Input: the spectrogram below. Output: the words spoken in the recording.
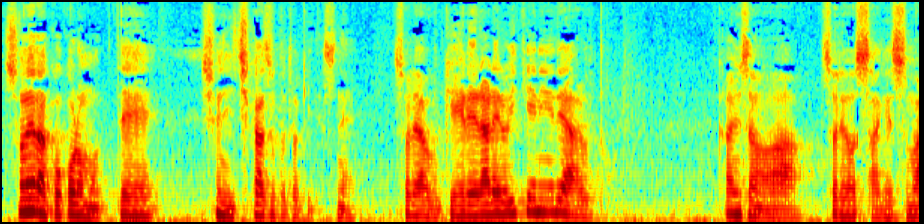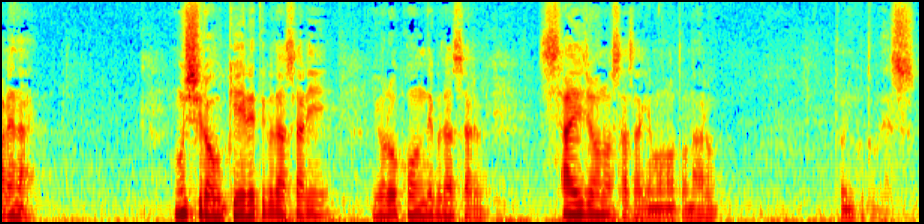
そのような心を持って主に近づく時ですね。それは受け入れられる生贄であると。神様はそれを蔑まれない。むしろ受け入れてくださり喜んでくださる最上の捧げ物となるということです。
